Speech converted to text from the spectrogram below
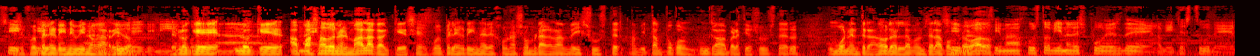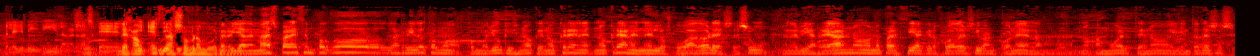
Sí, se fue sí, Pellegrini y vino la Garrido. Es lo que, una- lo que ha pasado en el Málaga, que se fue Pellegrini y dejó una sombra grande y Suster, a mí tampoco nunca me pareció Suster un buen entrenador, el Levante lo ha Sí, pero comprobado. encima justo viene después de lo que dices tú de Pellegrini, la verdad es que es- Deja es una difícil. sombra muy Pero grande. y además parece un poco Garrido como, como Yukis, ¿no? Que no creen, no crean en él los jugadores. Es un, en el Villarreal no, no parecía que los jugadores iban con él a, no- a muerte, ¿no? Y entonces es, es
